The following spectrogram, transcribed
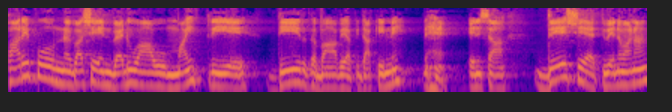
පරිපූර්ණ වශයෙන් වැඩුවා වූ මෛත්‍රියයේ දීර්ඝභාවය අපි දකින්නේ නැහැ. එනිසා දේශය ඇති වෙනවනං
